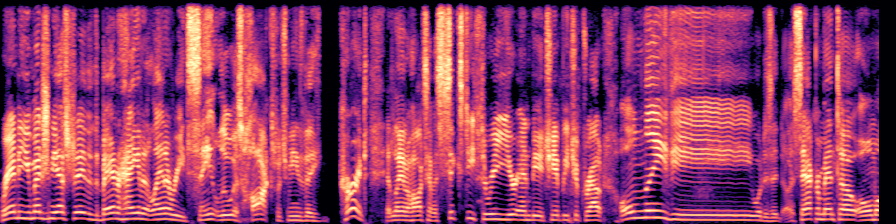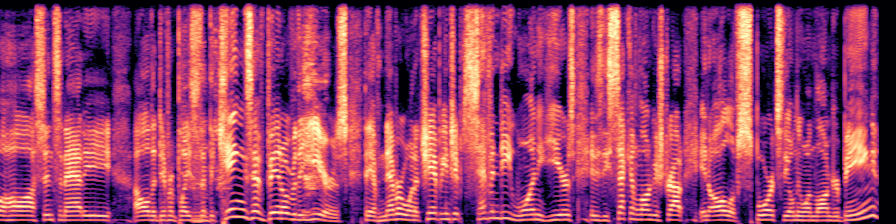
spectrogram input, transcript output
Randy, you mentioned yesterday that the banner hanging in Atlanta reads St. Louis Hawks, which means the current Atlanta Hawks have a 63 year NBA championship drought. Only the what is it? uh, Sacramento, Omaha, Cincinnati, all the different places that the Kings have been over the years. They have never won a championship. 71 years. It is the second longest drought in all of sports. The only one longer being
